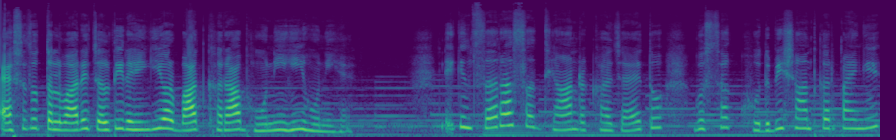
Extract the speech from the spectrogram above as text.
ऐसे तो तलवारें चलती रहेंगी और बात खराब होनी ही होनी है। लेकिन जरा सा ध्यान रखा जाए तो गुस्सा खुद भी शांत कर पाएँगे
